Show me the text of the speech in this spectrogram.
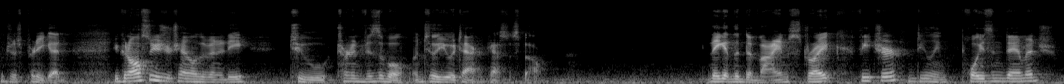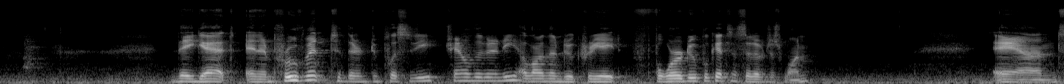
which is pretty good. You can also use your channel divinity to turn invisible until you attack or cast a spell. They get the Divine Strike feature, dealing poison damage they get an improvement to their duplicity channel divinity, allowing them to create four duplicates instead of just one. And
